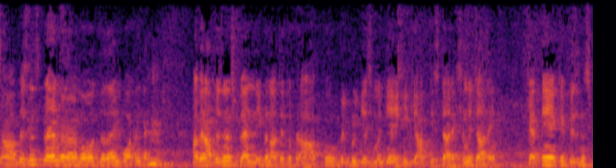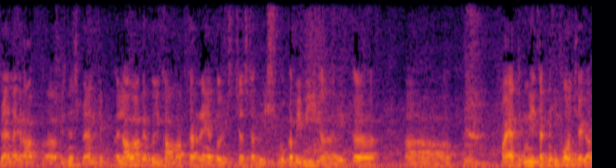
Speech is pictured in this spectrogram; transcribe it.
बिज़नेस हाँ, प्लान बनाना बहुत ज़्यादा इम्पोर्टेंट है। हम्म। अगर आप बिज़नेस प्लान नहीं बनाते तो फिर आपको बिल्कुल ये समझ नहीं आएगी कि आप किस डायरेक्शन में जा रहे हैं। कहते हैं कि बिज़नेस प्लान अगर आप बिज़नेस प्लान के अलावा अगर कोई काम आप कर रहे हैं तो इट्स जस्ट अ विश वो कभी भी एक पाया तकमील तक नहीं पहुंचेगा।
